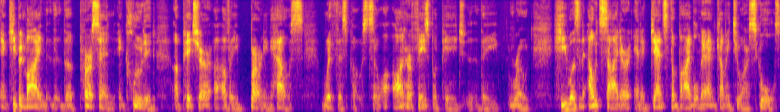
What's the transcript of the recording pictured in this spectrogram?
And keep in mind, the, the person included a picture of a burning house with this post. So on her Facebook page, they wrote, He was an outsider and against the Bible man coming to our schools.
